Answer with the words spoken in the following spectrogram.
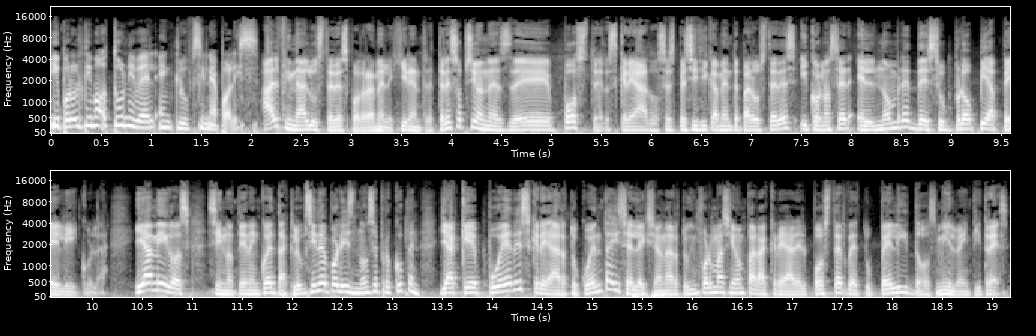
y por último, tu nivel en Club Cinépolis. Al final ustedes podrán elegir entre tres opciones de pósters creados específicamente para ustedes y conocer el nombre de su propia película. Y amigos, si no tienen cuenta Club Cinépolis, no se preocupen, ya que puedes crear tu cuenta y seleccionar tu información para crear el póster de tu peli 2023.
